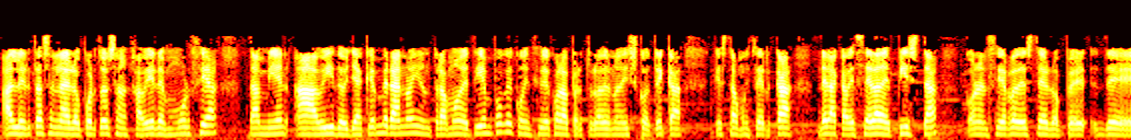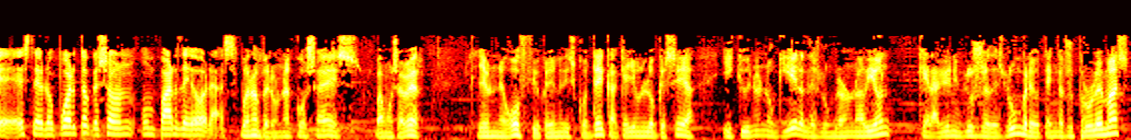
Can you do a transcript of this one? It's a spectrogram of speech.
alertas en el aeropuerto de San Javier en Murcia también ha habido, ya que en verano hay un tramo de tiempo que coincide con la apertura de una discoteca que está muy cerca de la cabecera de pista con el cierre de este, de este aeropuerto que son un par de horas. Bueno, pero una cosa es, vamos a ver, que haya un negocio, que haya una discoteca, que haya un lo que sea y que uno no quiera deslumbrar un avión, que el avión incluso se deslumbre o tenga sus problemas,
